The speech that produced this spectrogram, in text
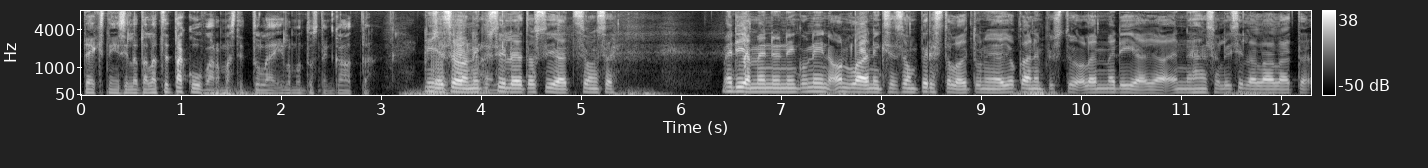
tekstiin sillä tavalla, että se takuu varmasti tulee ilmoitusten kautta. Niin ja se on niin kuin silleen tosiaan, että se on se media mennyt niin, kuin niin onlineiksi ja se on pirstaloitunut ja jokainen pystyy olemaan media ja ennenhän se oli sillä lailla, että,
